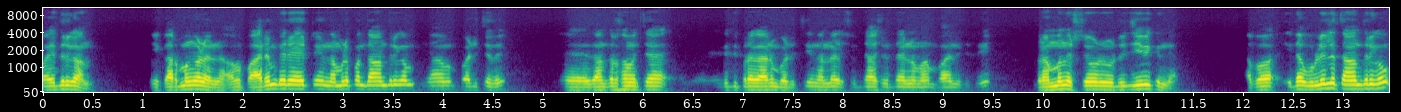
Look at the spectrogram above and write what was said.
പൈതൃകമാണ് ഈ കർമ്മങ്ങളെല്ലാം. അപ്പോൾ പാരമ്പര്യമായിട്ട് നമ്മളിപ്പം താന്ത്രികം ഞാൻ പഠിച്ചത് തന്ത്രസമച്ച വിധി പ്രകാരം പഠിച്ച് നല്ല ശുദ്ധാശുദ്ധെല്ലാം പാലിച്ചിട്ട് ബ്രഹ്മനിഷ്ഠയോടുകൂടി ജീവിക്കുന്ന. അപ്പോൾ ഇത് ഉള്ളിലെ താന്ത്രികം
